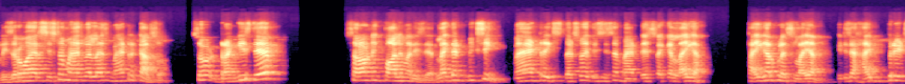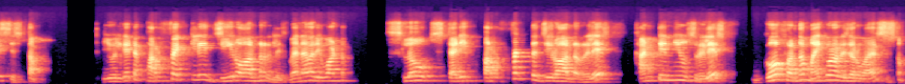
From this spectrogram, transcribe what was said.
reservoir system as well as matrix also. So drug is there, surrounding polymer is there. Like that mixing matrix. That's why this is a matrix like a liger. Tiger plus lion. It is a hybrid system. You will get a perfectly zero order release. Whenever you want slow, steady, perfect zero order release, continuous release, go for the micro reservoir system.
